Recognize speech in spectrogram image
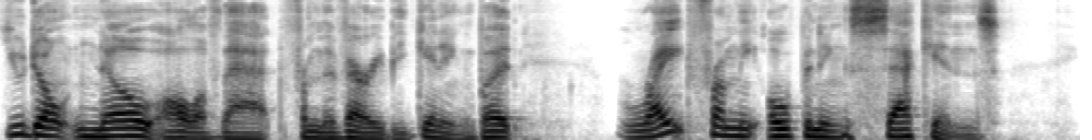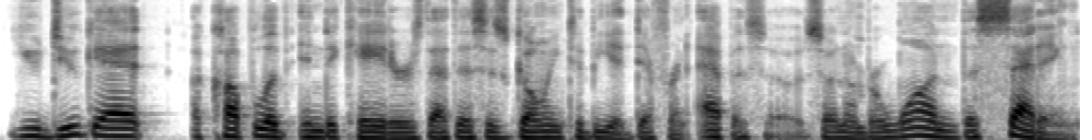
you don't know all of that from the very beginning, but right from the opening seconds, you do get a couple of indicators that this is going to be a different episode. So, number one, the setting.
